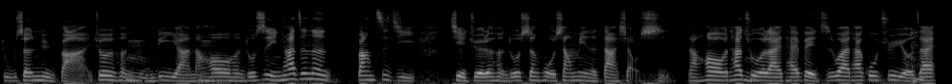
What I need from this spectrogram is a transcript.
独生女吧，就很独立啊，嗯、然后很多事情他真的帮自己解决了很多生活上面的大小事。然后他除了来台北之外，他过去有在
